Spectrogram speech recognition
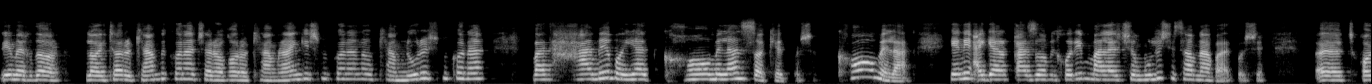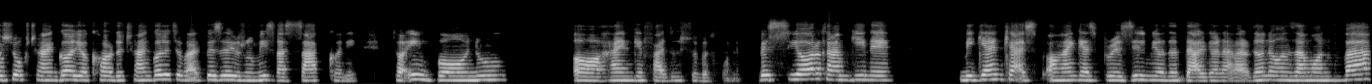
یه مقدار لایتا رو کم می‌کنن چراغا رو کم رنگش می‌کنن و کم نورش می‌کنن و همه باید کاملا ساکت باشن. کاملا. یعنی اگر غذا می‌خوریم ملچ مولوش هم نباید باشه. قاشق چنگال یا کارد چنگال تو باید بذاری رو میز و سب کنی تا این بانو آهنگ فدوش رو بخونه. بسیار غمگینه. میگن که از آهنگ از برزیل میاد دریانوردان آن زمان و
